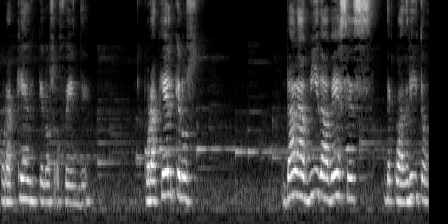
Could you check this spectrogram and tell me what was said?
por aquel que nos ofende, por aquel que nos da la vida a veces de cuadrito.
